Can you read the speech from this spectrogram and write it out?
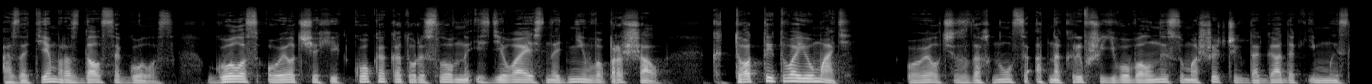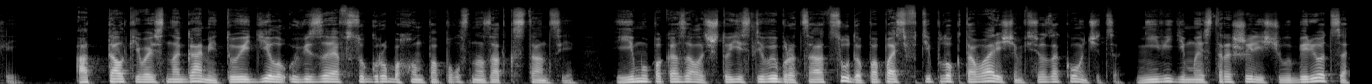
А затем раздался голос. Голос Уэлча Хикока, который, словно издеваясь над ним, вопрошал «Кто ты, твою мать?» Уэлч задохнулся от накрывшей его волны сумасшедших догадок и мыслей. Отталкиваясь ногами, то и дело увязая в сугробах, он пополз назад к станции. Ему показалось, что если выбраться отсюда, попасть в тепло к товарищам, все закончится. Невидимое страшилище уберется,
